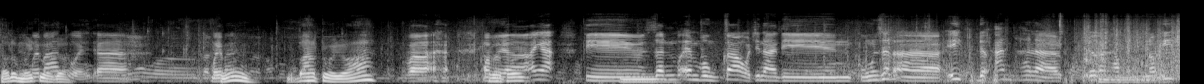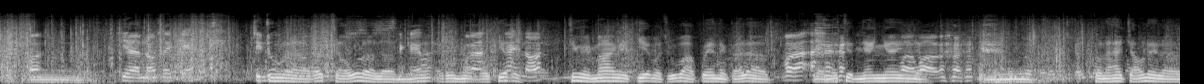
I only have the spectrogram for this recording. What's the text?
Cháu được mấy tuổi 13 rồi? tuổi à, 13 Ồ, ba tuổi rồi á? và mà Rồi vì thôi. à, anh ạ thì dân bọn em vùng cao ở trên này thì cũng rất là ít được ăn hay là được ăn học nó ít Vâng. Ừ. thì là nó sẽ kém trình độ chung là các cháu là là ngại thôi Vâng ngại ạ, nói tiếp ngại thôi. nói Chứ ngày mai ngày kia mà chú vào quen được cái là vâng ạ là nói chuyện nhanh ngay vâng nhỉ? vâng Ừ. Còn là hai cháu này là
